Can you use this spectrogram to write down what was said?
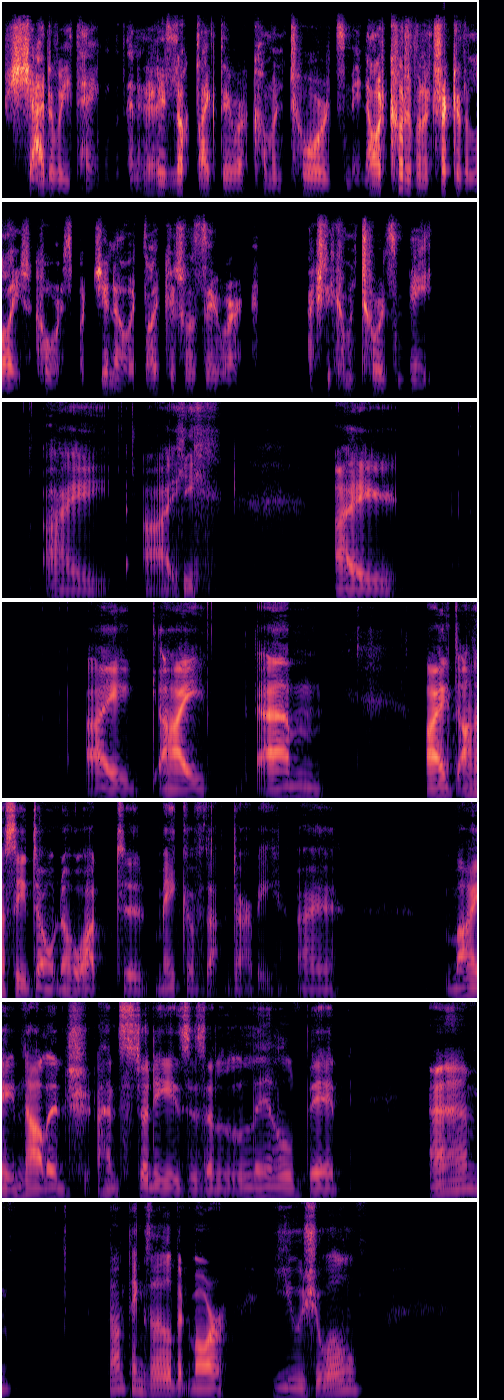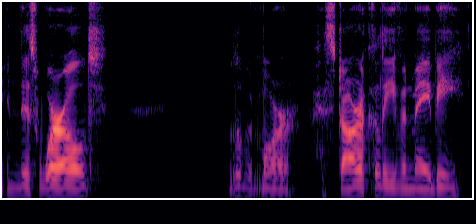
shadowy thing and it really looked like they were coming towards me. Now it could have been a trick of the light, of course, but you know, it like it was they were actually coming towards me. I I I I I um I honestly don't know what to make of that Darby. I my knowledge and studies is a little bit um some things a little bit more usual in this world. A little bit more historical even maybe.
